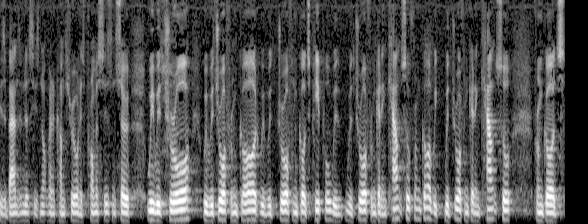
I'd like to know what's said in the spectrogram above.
He's abandoned us. He's not going to come through on his promises. And so we withdraw. We withdraw from God. We withdraw from God's people. We withdraw from getting counsel from God. We withdraw from getting counsel from God's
